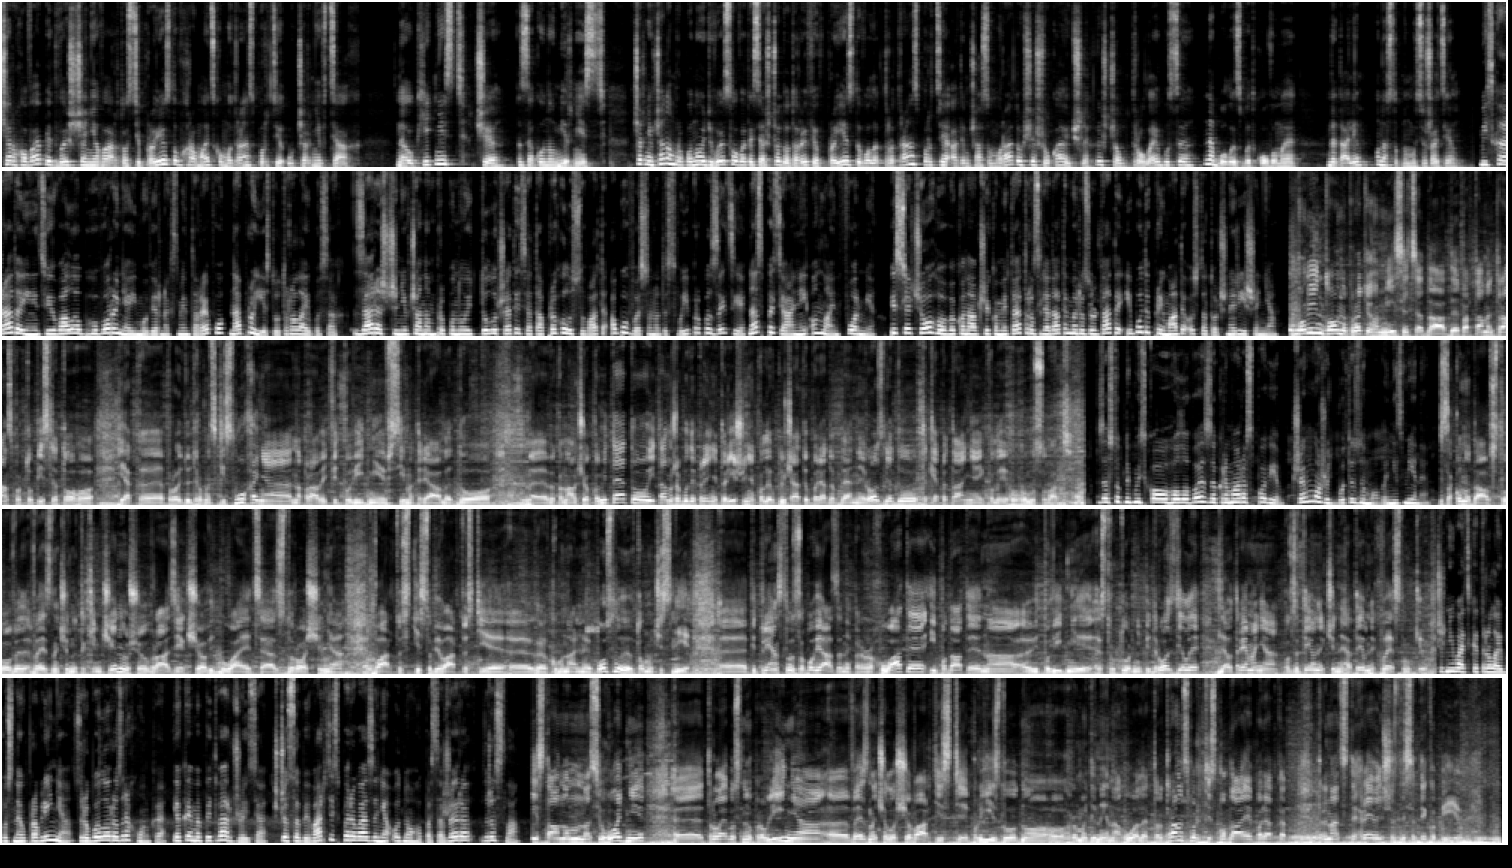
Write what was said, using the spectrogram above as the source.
Чергове підвищення вартості проїзду в громадському транспорті у Чернівцях. Необхідність чи закономірність. Чернівчанам пропонують висловитися щодо тарифів проїзду в електротранспорті, а тим часом у ратуші шукають шляхи, щоб тролейбуси не були збитковими. Деталі у наступному сюжеті. Міська рада ініціювала обговорення ймовірних змін тарифу на проїзд у тролейбусах. Зараз чинівчанам пропонують долучитися та проголосувати або висунути свої пропозиції на спеціальній онлайн формі. Після чого виконавчий комітет розглядатиме результати і буде приймати остаточне рішення. Орієнтовно протягом місяця, да, департамент транспорту після того, як е, пройдуть громадські слухання, направить відповідні всі матеріали до е, виконавчого комітету, і там вже буде прийнято рішення, коли включати у порядок денний розгляду таке питання і коли його голосувати. Заступник міського голови зокрема розповів, чим можуть бути зумовлені зміни. Законодавство ви- визначено таким чином, що в разі, якщо відбувається здорожчання вартості, собівартості е, комунальної послуги, в тому числі е, підприємство зобов'язане перерахувати і подати на е, відповідні структурні підрозділи для отримання позитивних чи негативних висновків. Чернівецьке тролейбусне управління зробило розрахунки, якими підтверджується, що собівартість перевезення одного пасажира зросла. І станом на сьогодні е, тролейбусне управління е, визначило, що вартість проїзду одного громадянина у електротранспорті складає порядка 13 гривень 60 копійок.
